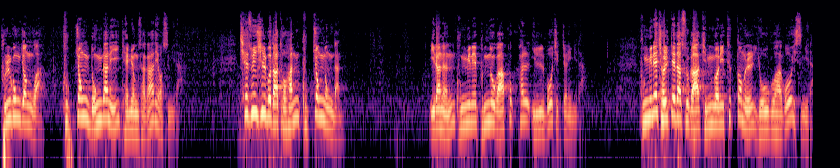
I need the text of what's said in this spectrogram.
불공정과 국정농단의 대명사가 되었습니다. 최순실보다 더한 국정농단. 이라는 국민의 분노가 폭발 일보 직전입니다. 국민의 절대 다수가 김건희 특검을 요구하고 있습니다.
